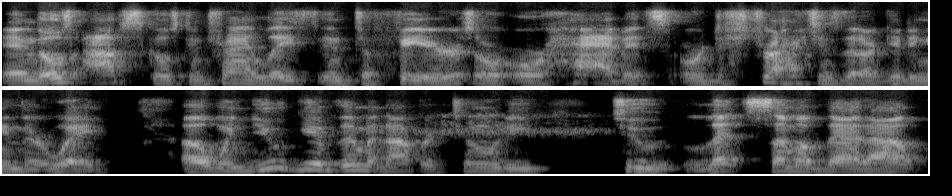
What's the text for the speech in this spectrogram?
And those obstacles can translate into fears or, or habits or distractions that are getting in their way. Uh, when you give them an opportunity to let some of that out,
